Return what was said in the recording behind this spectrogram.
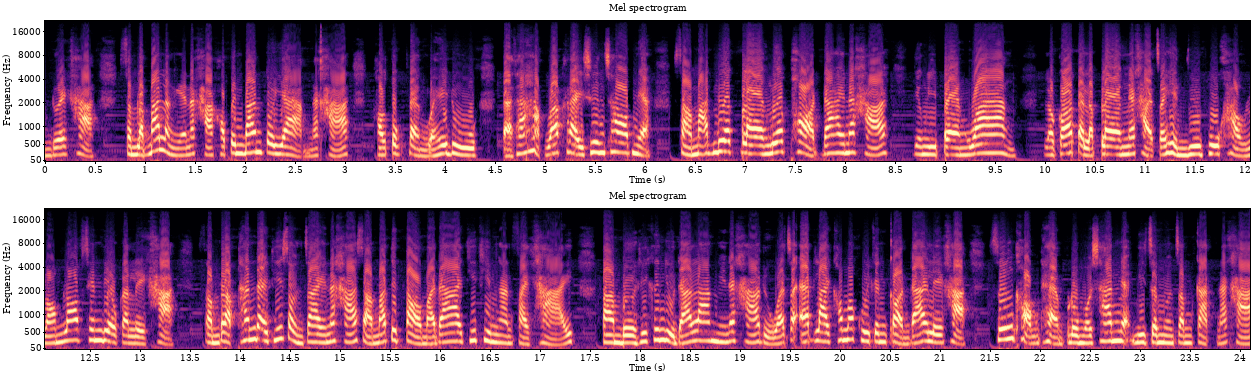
ำด้วยค่ะสำหรับบ้านหลังนี้นะคะ เขาเป็นบ้านตัวอย่างนะคะ เขาตกแต่งไว้ให้ดู แต่ถ้าหากว่าใครชื่นชอบเนี่ยสามารถเลือกแปลงเลือกพอร์ตได้นะคะ ยังมีแปลงว่าง แล้วก็แต่ละแปลงเนี่ยค่ะจะเห็นวิวภูเขาล้อมรอบเช่นเดียวกันเลยค่ะสำหรับท่านใดที่สนใจนะคะ สามารถติดต่อมาได้ที่ทีมงานฝ่ายขาย ตามเบอร์ที่ขึ้นอยู่ด้านล่างนี้นะคะ หรือว่าจะแอดไลน์เข้ามาคุยกันก่อนได้เลยค่ะ ซึ่งของแถมโปรโมชั่นเนี่ยมีจำนวนจำกัดนะคะ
